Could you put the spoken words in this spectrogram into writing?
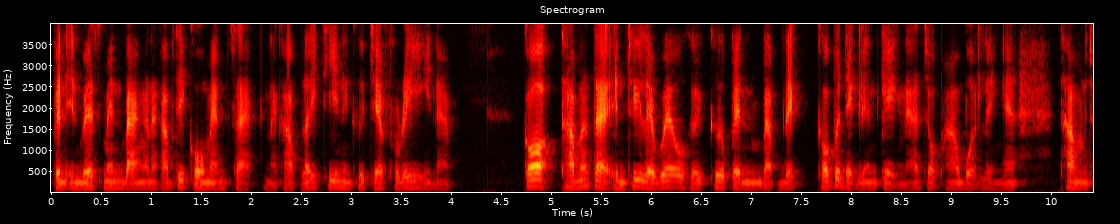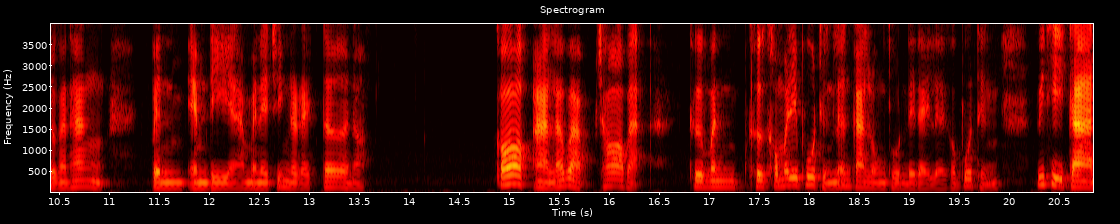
เป็น investment bank นะครับ ที่ Goldman Sachs นะครับ และอีกที่หนึ่งคือ Jeffrey นะครับก็ทำตั้งแต่ entry level คือคือเป็นแบบเด็กเขาเป็นเด็กเรียนเก่งนะ จบ Harvard อะไรเงี้ยทำจนกระทั่ง เป็น MD นะ Managing Director เนาะก็อ่านแล้วแบบชอบอะคือมันคือเขาไม่ได้พูดถึงเรื่องการลงทุนใดๆเลย เขาพูดถึงวิธีการ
